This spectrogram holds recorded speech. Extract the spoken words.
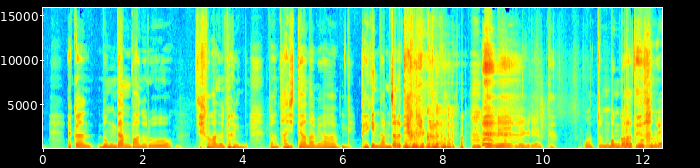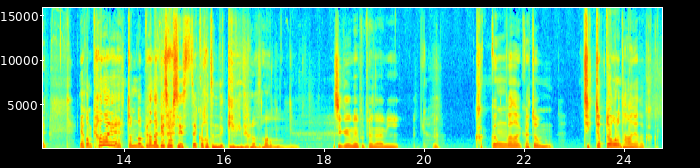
약간 농담 반으로 음. 제가 하는 말인데 전 다시 태어나면 음. 백인 남자로 태어날 거라고 왜, 왜, 왜 그래요? 어, 좀 뭔가 세상을 약간 편하게 좀 더 편하게 살 수 있을 것 같은 느낌이 들어서 어, 지금의 불편함이 가끔가다 그러니까 좀 직접적으로는 당하지 않아요. 가끔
